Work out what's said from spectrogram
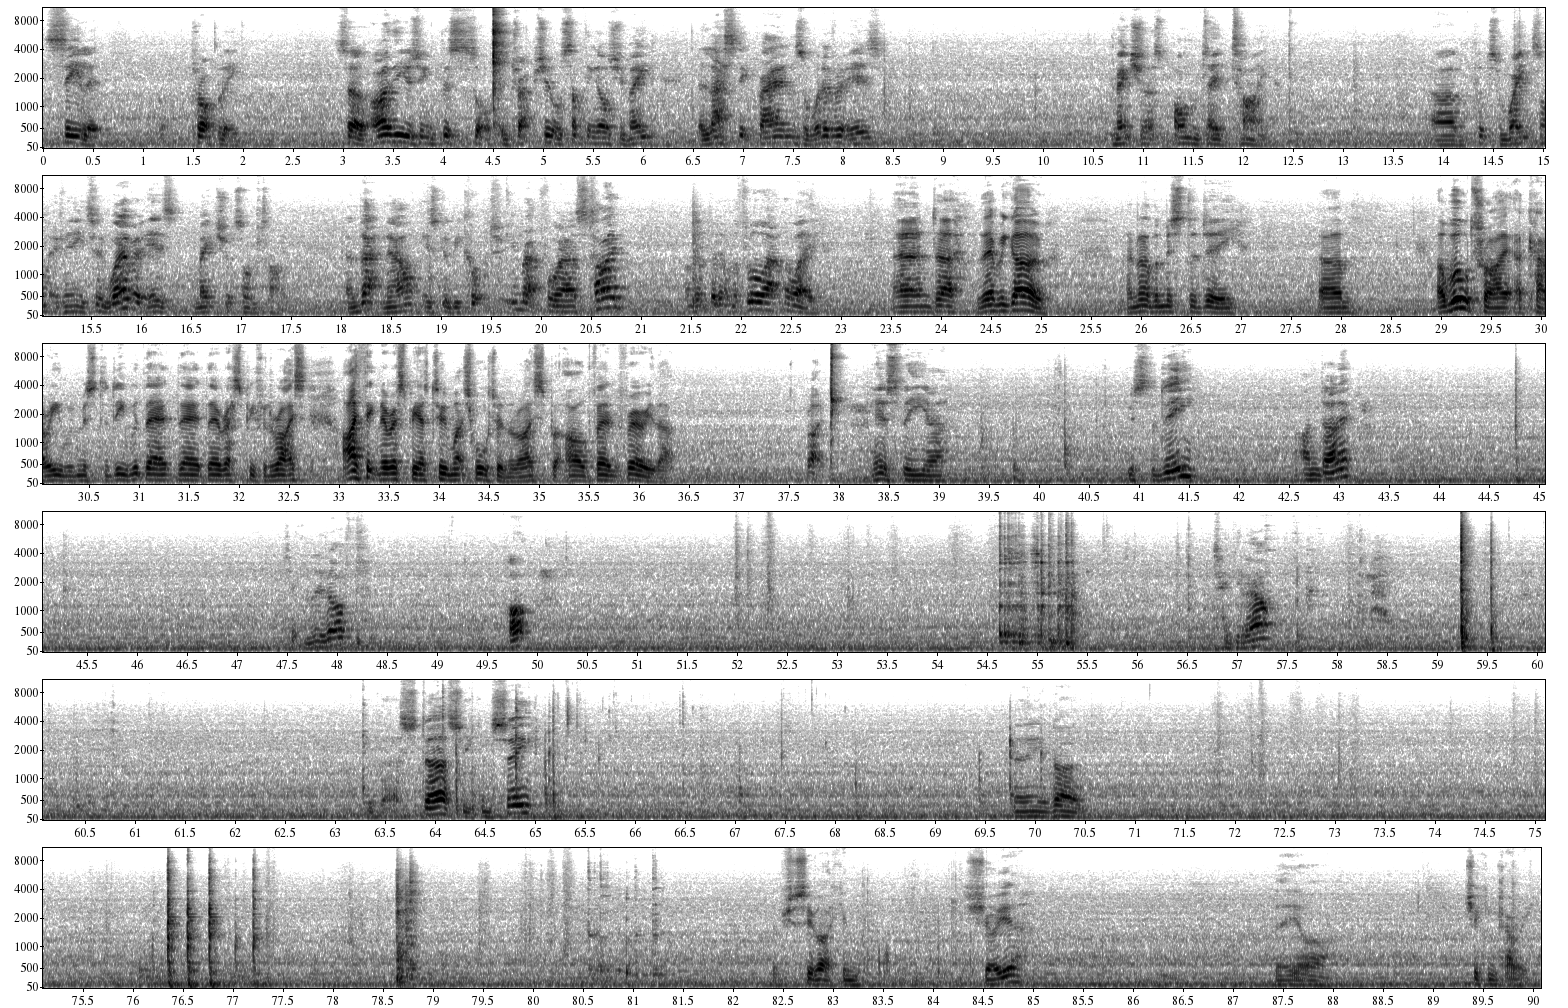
seal it properly. So either using this sort of contraption or something else you made, elastic bands or whatever it is, make sure that's on dead tight. Um, put some weights on it if you need to, whatever it is, make sure it's on tight. And that now is going to be cooked in about four hours time. I'm going to put it on the floor out of the way. And uh, there we go, another Mr. D. Um, I will try a curry with Mr. D with their, their, their recipe for the rice. I think their recipe has too much water in the rice, but I'll vary, vary that. Right, here's the uh, Mr. D. Undone it. Take the lid off. Hot. Take it out. Give that a stir so you can see. There you go. See if I can show you. They are. Chicken curry.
